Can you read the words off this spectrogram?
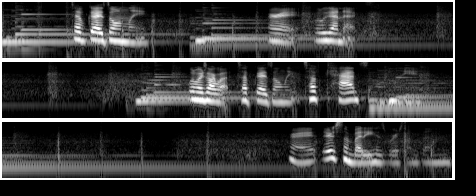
Mm, tough guys only. Alright, what do we got next? What am I talking about? Tough guys only. Tough cats only. Alright, there's somebody who's worth something.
